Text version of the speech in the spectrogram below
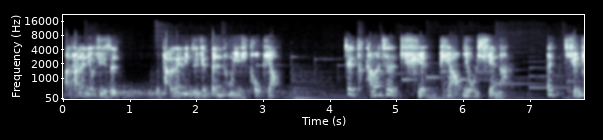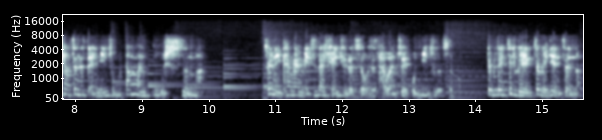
啊，它的扭曲就是台湾的民主就等同于投票，所以台湾是选票优先呐。哎，选票真的等于民主吗？当然不是嘛。所以你看看，每次在选举的时候，是台湾最不民主的时候，对不对？这就可以这个验证了。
